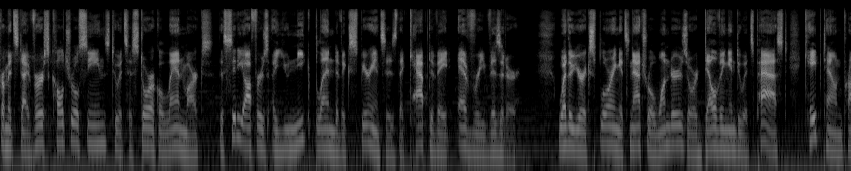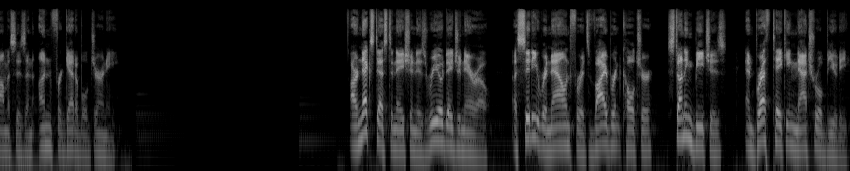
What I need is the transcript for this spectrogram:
From its diverse cultural scenes to its historical landmarks, the city offers a unique blend of experiences that captivate every visitor. Whether you're exploring its natural wonders or delving into its past, Cape Town promises an unforgettable journey. Our next destination is Rio de Janeiro, a city renowned for its vibrant culture, stunning beaches, and breathtaking natural beauty.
